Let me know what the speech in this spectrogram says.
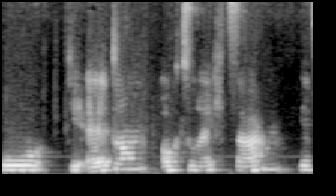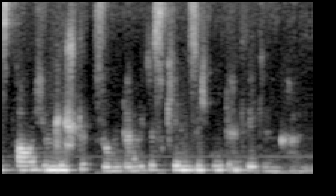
wo die Eltern auch zu Recht sagen, jetzt brauche ich Unterstützung, damit das Kind sich gut entwickeln kann.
